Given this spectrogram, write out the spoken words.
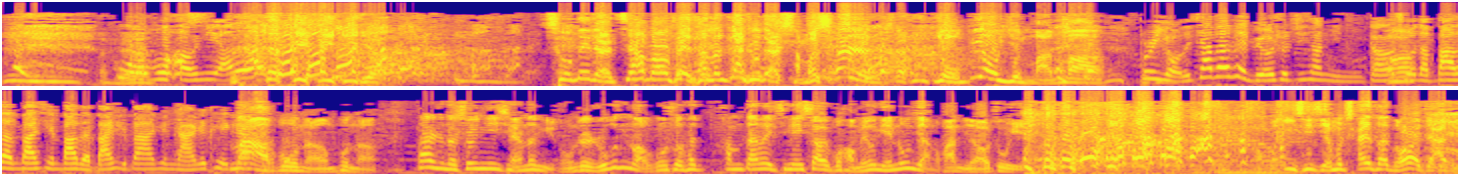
过不好年了。就那点加班费，他能干出点什么事儿啊？这 有必要隐瞒吗？不是有的加班费，比如说就像你你刚刚说的八万八千八百八十八，就拿着可以干那不能不能。但是呢，收音机前的女同志，如果你老公说他他们单位今年效益不好，没有年终奖的话，你要注意。好吧，一期节目拆散多少家庭？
